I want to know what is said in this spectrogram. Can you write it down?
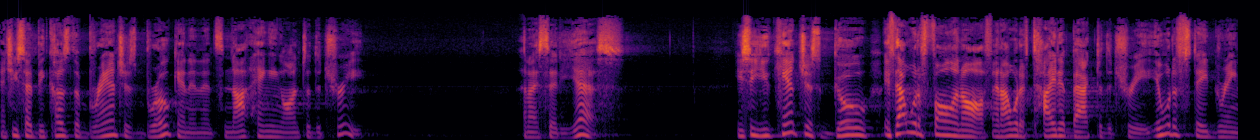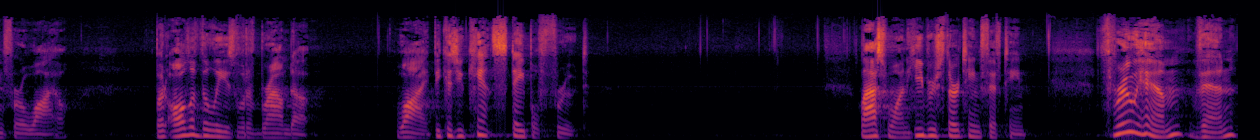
And she said, Because the branch is broken and it's not hanging onto the tree. And I said, Yes. You see, you can't just go, if that would have fallen off and I would have tied it back to the tree, it would have stayed green for a while. But all of the leaves would have browned up. Why? Because you can't staple fruit. Last one, Hebrews 13, 15. Through him, then,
